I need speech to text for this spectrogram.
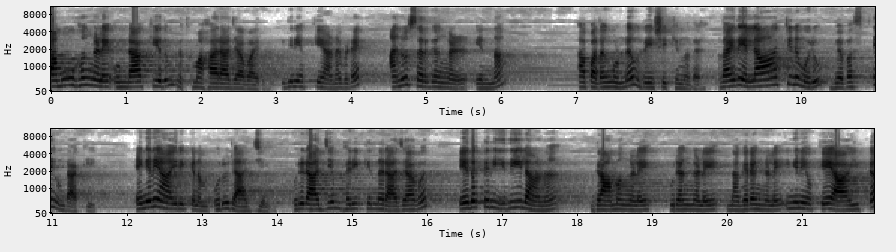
സമൂഹങ്ങളെ ഉണ്ടാക്കിയതും പൃഥ്വമഹാരാജാവായിരുന്നു ഇതിനെയൊക്കെയാണ് ഇവിടെ അനുസർഗങ്ങൾ എന്ന ആ പദം കൊണ്ട് ഉദ്ദേശിക്കുന്നത്. അതായത് എല്ലാറ്റിനും ഒരു വ്യവസ്ഥയുണ്ടാക്കി. എങ്ങനെയായിരിക്കണം ഒരു രാജ്യം? ഒരു രാജ്യം ഭരിക്കുന്ന രാജാവ് ഏതൊക്കെ രീതിയിലാണ് ഗ്രാമങ്ങളെ പുരങ്ങളെ നഗരങ്ങളെ ഇങ്ങനെയൊക്കെ ആയിട്ട്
